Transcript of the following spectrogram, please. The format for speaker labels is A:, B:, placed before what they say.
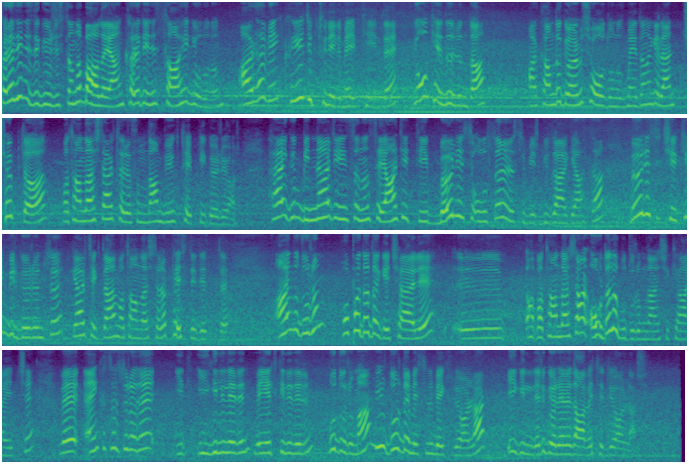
A: Karadeniz'i Gürcistan'a bağlayan Karadeniz sahil yolunun Arhavi Kıyıcık Tüneli mevkiinde yol kenarında arkamda görmüş olduğunuz meydana gelen çöp dağı vatandaşlar tarafından büyük tepki görüyor. Her gün binlerce insanın seyahat ettiği böylesi uluslararası bir güzergahta böylesi çirkin bir görüntü gerçekten vatandaşlara pes dedirtti. Aynı durum Hopa'da da geçerli. Ee, vatandaşlar orada da bu durumdan şikayetçi ve en kısa sürede ilgililerin ve yetkililerin bu duruma bir dur demesini bekliyorlar. İlgilileri göreve davet ediyorlar.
